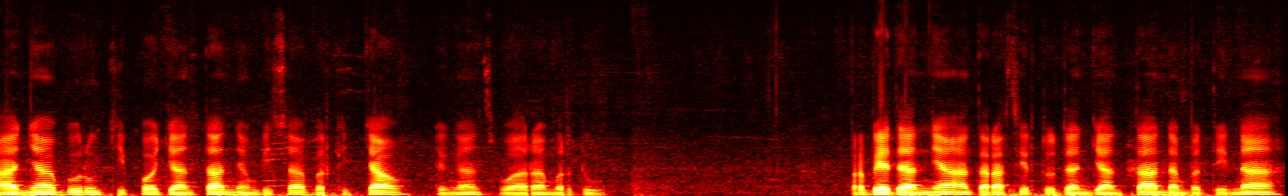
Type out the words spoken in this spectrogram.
hanya burung cipo jantan yang bisa berkicau dengan suara merdu. Perbedaannya antara sirtu dan jantan dan betina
